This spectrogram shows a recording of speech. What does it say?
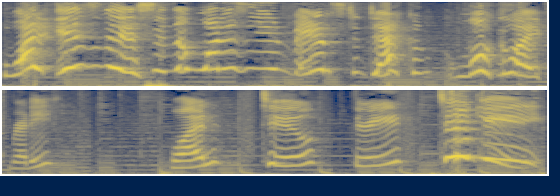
What is this? What does the advanced deck look like? Ready? One, two, three. Tuki!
